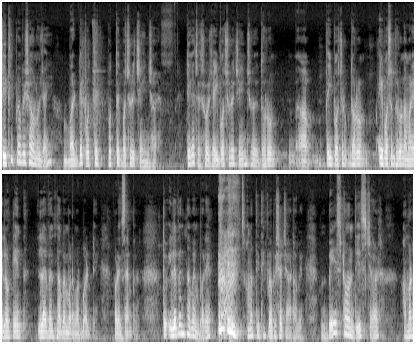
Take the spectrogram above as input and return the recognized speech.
তিথি প্রবেশা অনুযায়ী বার্থডে প্রত্যেক প্রত্যেক বছরই চেঞ্জ হয়। ঠিক আছে? সো যেই বছরে চেঞ্জ হয়ে, ধরুন এই বছর, ধরুন, এই বছর ধরুন আমার এলো টেন্থ ইলেভেন্থ নভেম্বর আমার বার্থডে ফর এক্সাম্পল তো ইলেভেন্থ নভেম্বরে আমার তিথি প্রবেশা চার্ট হবে। বেসড অন দিস চার্ট আমার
